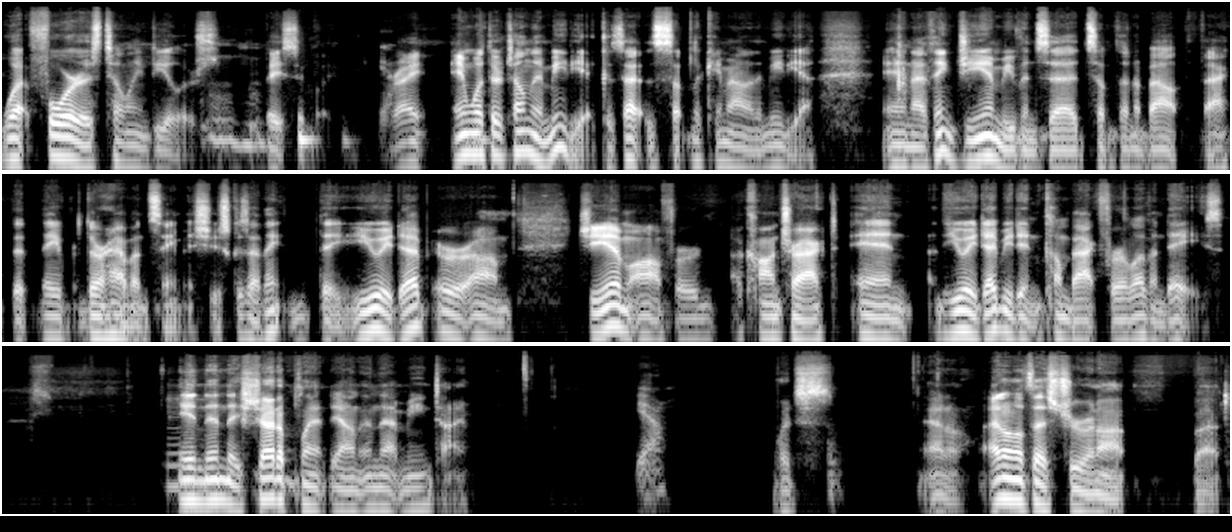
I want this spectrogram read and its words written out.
what Ford is telling dealers Mhm. basically, Yeah. right? And what they're telling the media because that is something that came out of the media, and I think GM even said something about the fact that they they're having the same issues because I think the UAW or um, GM offered a contract and the UAW didn't come back for 11 days, Mm. and then they shut a plant down in that meantime. Yeah. which I don't know. I don't know if that's true or not, but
